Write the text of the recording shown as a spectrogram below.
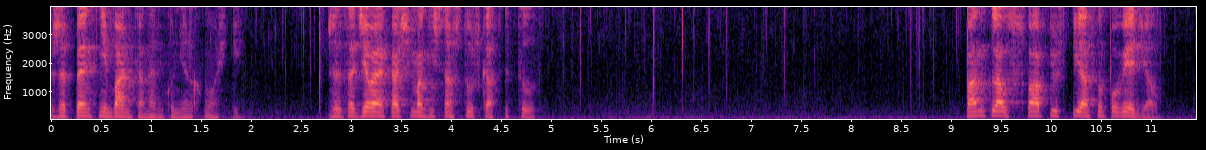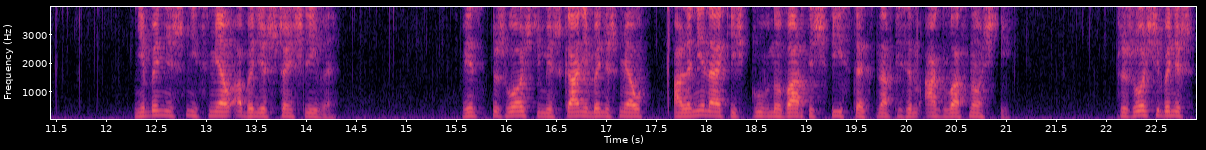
że pęknie bańka na rynku nieruchomości, że zadziała jakaś magiczna sztuczka czy cud. Pan Klaus Schwab już ci jasno powiedział. Nie będziesz nic miał, a będziesz szczęśliwy. Więc w przyszłości mieszkanie będziesz miał, ale nie na jakiś gównowarty świstek z napisem akt własności. W przyszłości będziesz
